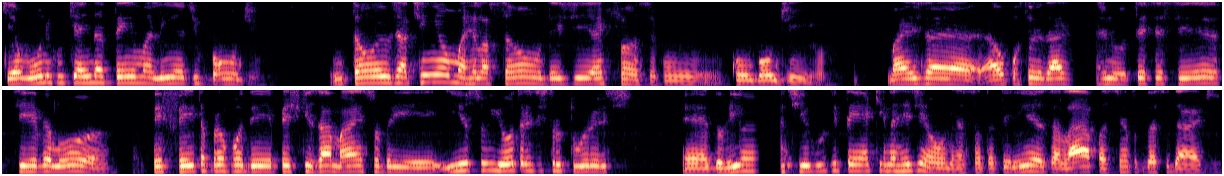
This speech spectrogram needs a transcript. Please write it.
que é o único que ainda tem uma linha de bonde. Então eu já tinha uma relação desde a infância com, com o bondinho. Mas é, a oportunidade no TCC se revelou perfeita para eu poder pesquisar mais sobre isso e outras estruturas é, do Rio Antigo que tem aqui na região, né? Santa Teresa, Lapa, centro da cidade.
